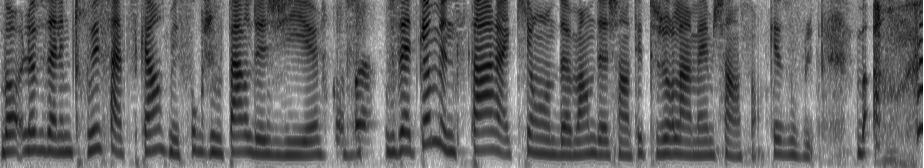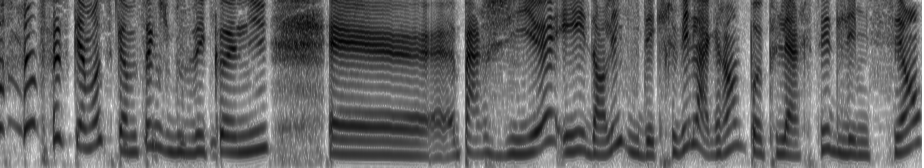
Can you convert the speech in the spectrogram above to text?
Bon, là, vous allez me trouver fatigante, mais il faut que je vous parle de JE. Vous, êtes comme une star à qui on demande de chanter toujours la même chanson. Qu'est-ce que vous voulez? Bon. Parce que moi, c'est comme ça que je vous ai connu euh, par JE. Et dans les vous décrivez la grande popularité de l'émission.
